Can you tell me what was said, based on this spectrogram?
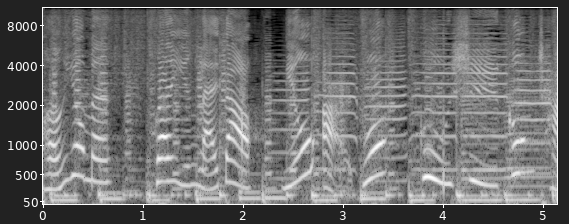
朋友们，欢迎来到牛耳朵故事工厂。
